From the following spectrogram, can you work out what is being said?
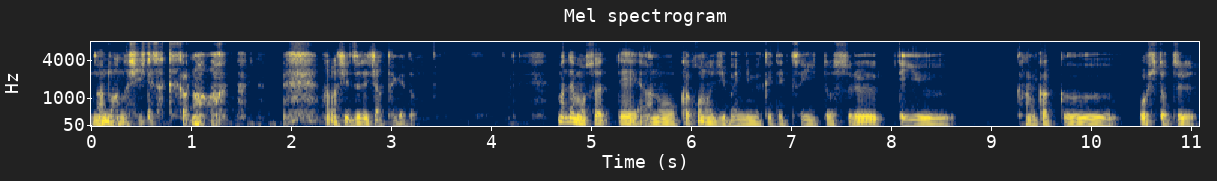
何の話してたっけかな 話ずれちゃったけど。まあでもそうやって、あの、過去の自分に向けてツイートするっていう感覚を一つ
